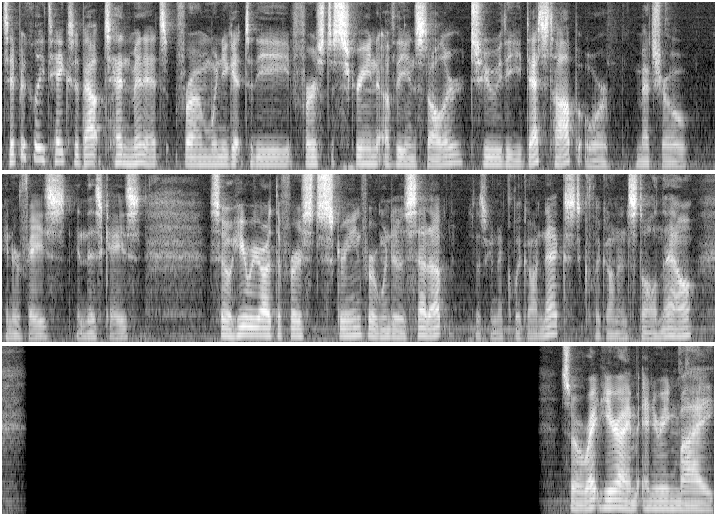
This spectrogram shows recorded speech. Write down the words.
typically takes about 10 minutes from when you get to the first screen of the installer to the desktop or Metro interface in this case. So here we are at the first screen for Windows Setup. Just going to click on Next, click on Install Now. So right here I'm entering my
